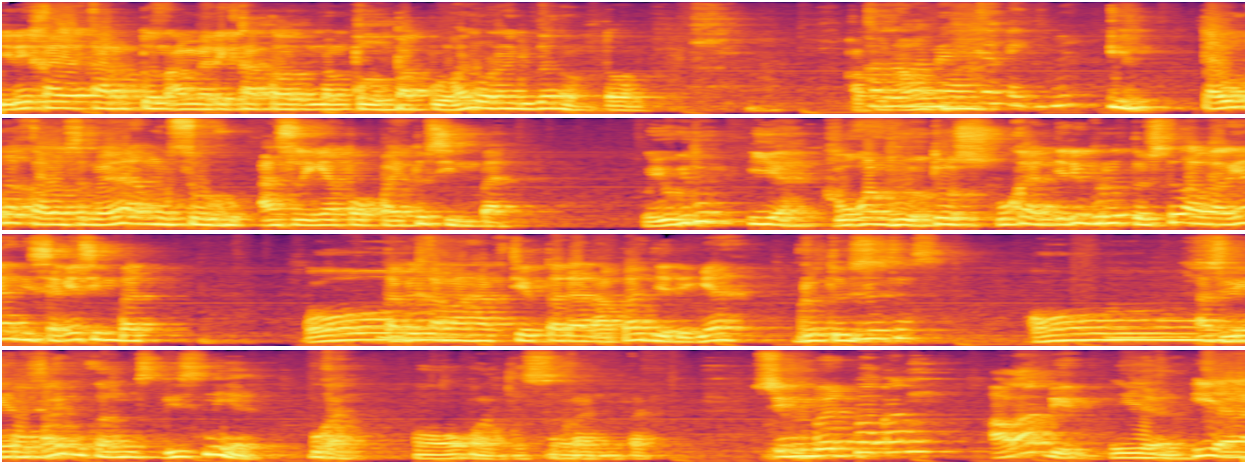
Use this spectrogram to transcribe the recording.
Jadi kayak kartun Amerika tahun 60 40-an orang juga nonton. Kartun Kalau apa? Amerika kayak gimana? Ih, tahu nggak kalau sebenarnya musuh aslinya Popeye itu Sinbad? Oh, iya gitu? Iya. Bukan Brutus. Bukan, jadi Brutus tuh awalnya desainnya Sinbad. Oh. Tapi karena hak cipta dan apa jadinya Brutus. oh. Si Aslinya Popeye bukan Disney ya? Bukan. Oh, pantas. Bukan, bukan. Sinbad mah kan Aladin. Iya. Iya,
